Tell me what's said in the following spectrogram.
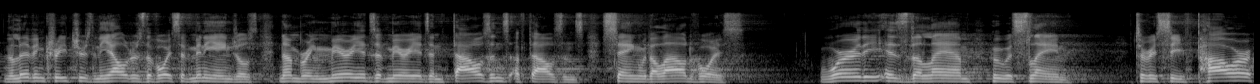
and the living creatures and the elders the voice of many angels, numbering myriads of myriads and thousands of thousands, saying with a loud voice, Worthy is the Lamb who was slain to receive power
